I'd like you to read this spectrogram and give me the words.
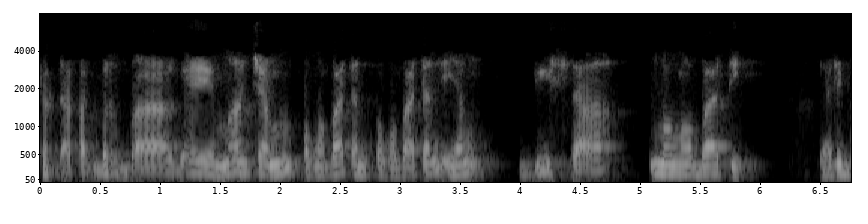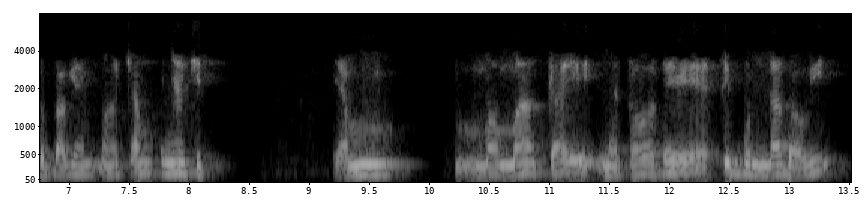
terdapat berbagai macam pengobatan-pengobatan yang bisa mengobati dari berbagai macam penyakit yang memakai metode tibun nabawi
